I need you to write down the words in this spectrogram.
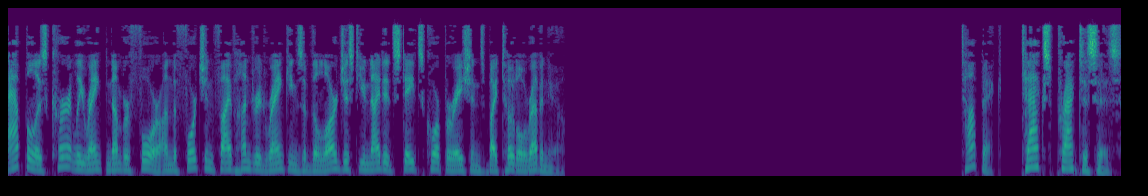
Apple is currently ranked number 4 on the Fortune 500 rankings of the largest United States corporations by total revenue. Tax practices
